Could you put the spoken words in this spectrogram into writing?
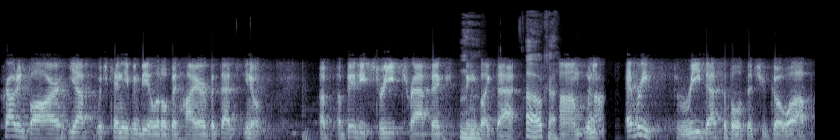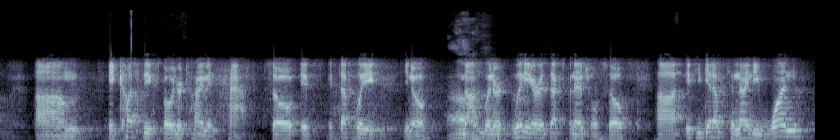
Crowded bar, yep, which can even be a little bit higher. But that's you know a, a busy street, traffic, mm-hmm. things like that. Oh, okay. Um, when you, every three decibels that you go up, um, it cuts the exposure time in half. So it's it's definitely you know oh. not linear, linear. It's exponential. So uh, if you get up to 91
